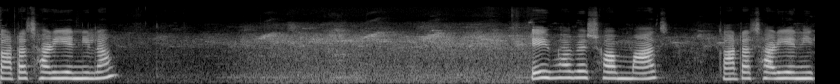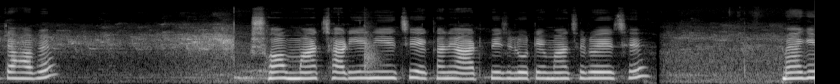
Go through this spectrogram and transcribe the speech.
কাঁটা ছাড়িয়ে নিলাম। এইভাবে সব মাছ কাঁটা ছাড়িয়ে নিতে হবে। সব মাছ ছাড়িয়ে নিয়েছি। এখানে আট পিস লোটে মাছ রয়েছে। ম্যাগি,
